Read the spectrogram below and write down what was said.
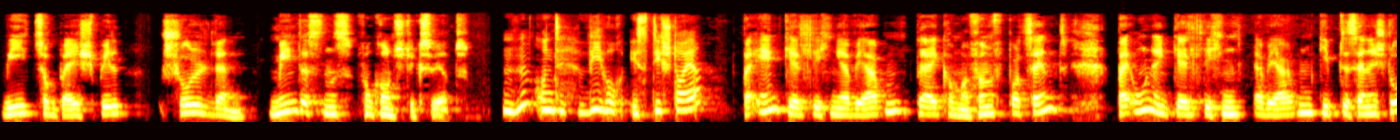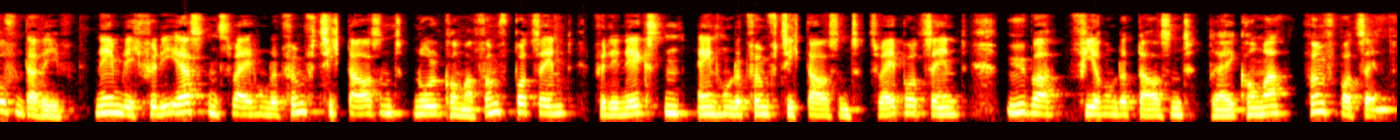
wie zum Beispiel Schulden, mindestens vom Grundstückswert. Mhm, und wie hoch ist die Steuer? Bei entgeltlichen Erwerben 3,5 Prozent. Bei unentgeltlichen Erwerben gibt es einen Stufentarif nämlich für die ersten 250.000 0,5 Prozent, für die nächsten 150.000 2 Prozent, über 400.000 3,5 Prozent.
